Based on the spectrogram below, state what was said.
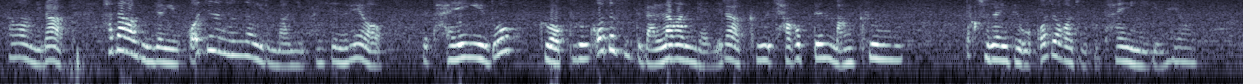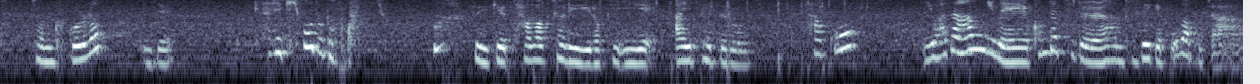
상황이라 하다가 굉장히 꺼지는 현상이 좀 많이 발생을 해요. 근데 다행히도 그 어플은 꺼졌을 때 날아가는 게 아니라 그 작업된 만큼 딱 저장이 되고 꺼져가지고 다행이긴 해요. 저는 그걸로 이제 사실 키보드도 없거든요. 그래서 이렇게 자막 처리 이렇게 이 아이패드로 하고 이 화장한 김에 컨텐츠를 한 두세 개 뽑아보자.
